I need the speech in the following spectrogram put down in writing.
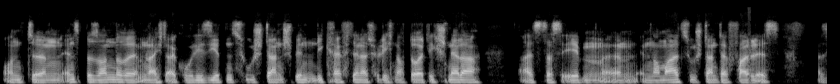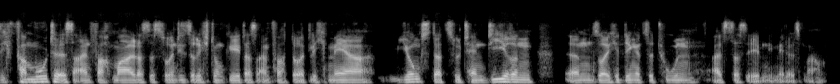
Und ähm, insbesondere im leicht alkoholisierten Zustand schwinden die Kräfte natürlich noch deutlich schneller als das eben ähm, im Normalzustand der Fall ist. Also ich vermute es einfach mal, dass es so in diese Richtung geht, dass einfach deutlich mehr Jungs dazu tendieren, ähm, solche Dinge zu tun, als das eben die Mädels machen.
